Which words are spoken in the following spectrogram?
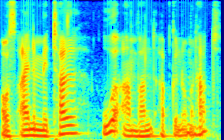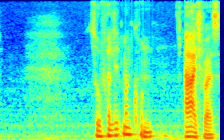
aus einem Metall-Uhrarmband abgenommen hat, so verliert man Kunden. Ah, ich weiß.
